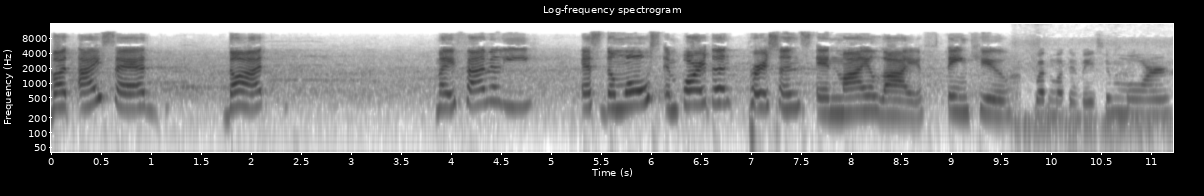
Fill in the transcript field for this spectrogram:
But I said that my family is the most important persons in my life. Thank you. What motivates you more?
